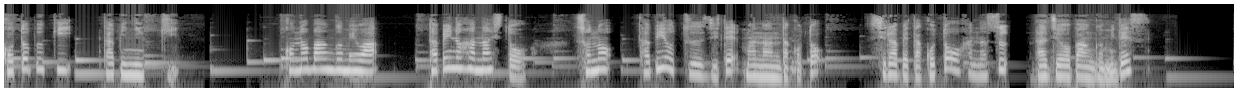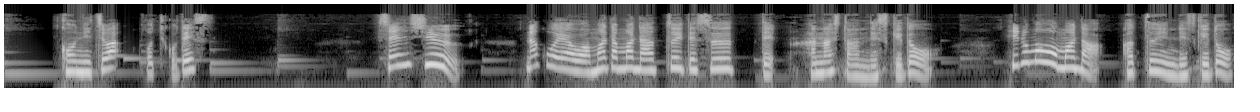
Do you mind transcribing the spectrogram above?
ことぶき旅日記。この番組は旅の話とその旅を通じて学んだこと、調べたことを話すラジオ番組です。こんにちは、ぽちこです。先週、名古屋はまだまだ暑いですって話したんですけど、昼間はまだ暑いんですけど、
